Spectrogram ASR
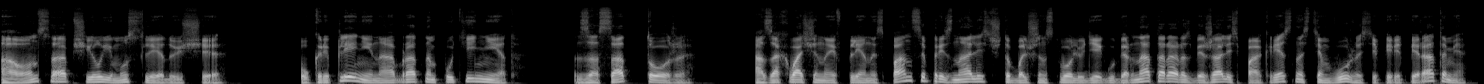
А он сообщил ему следующее. Укреплений на обратном пути нет, засад тоже. А захваченные в плен испанцы признались, что большинство людей губернатора разбежались по окрестностям в ужасе перед пиратами —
